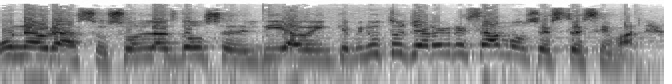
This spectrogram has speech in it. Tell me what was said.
Un abrazo, son las 12 del día, 20 minutos, ya regresamos esta semana.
